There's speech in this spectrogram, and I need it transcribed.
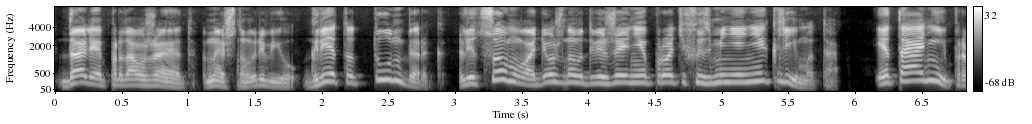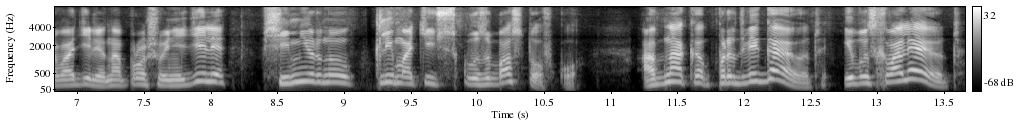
Далее продолжает National Review. Грета Тунберг – лицо молодежного движения против изменения климата. Это они проводили на прошлой неделе всемирную климатическую забастовку. Однако продвигают и восхваляют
